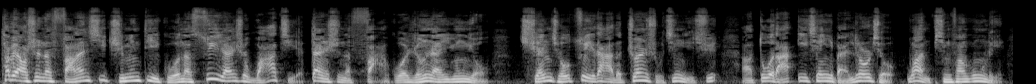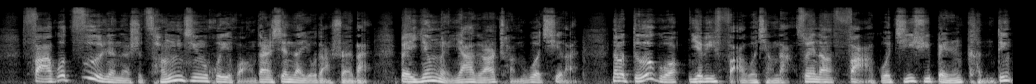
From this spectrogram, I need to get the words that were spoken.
他表示呢，法兰西殖民帝国呢虽然是瓦解，但是呢，法国仍然拥有全球最大的专属经济区啊，多达一千一百六十九万平方公里。法国自认呢是曾经辉煌，但是现在有点衰败，被英美压得有点喘不过气来。那么德国也比法国强大，所以呢，法国急需被人肯定，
